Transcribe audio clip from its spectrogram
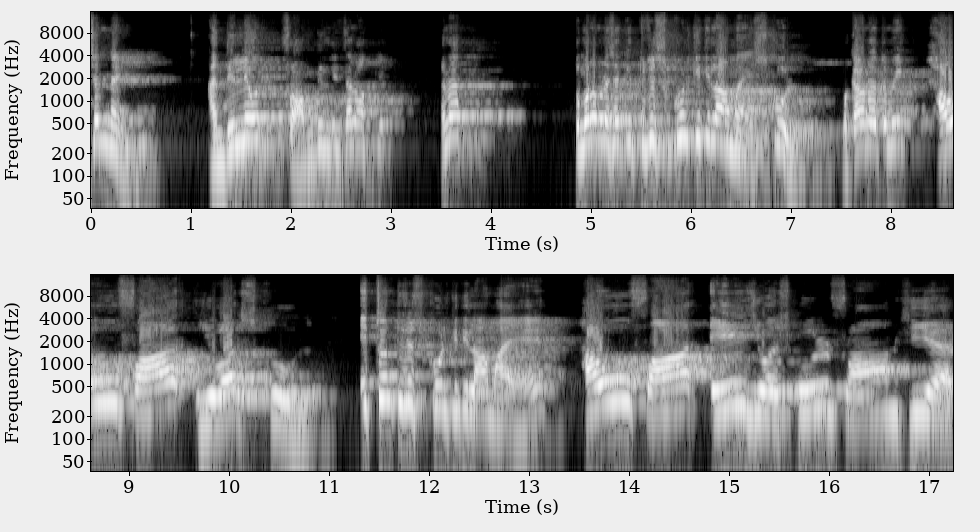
चेन्नई? आणि दिल्लीहून फ्रॉम दिल्ली झालं वाक्य. है ना? तुम्हाला म्हणायचं की तुझी स्कूल किती लांब आहे? स्कूल मग काय म्हणा तुम्ही? हाऊ फार युअर स्कूल इथून तुझी स्कूल किती लांब आहे? How far is your school from here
